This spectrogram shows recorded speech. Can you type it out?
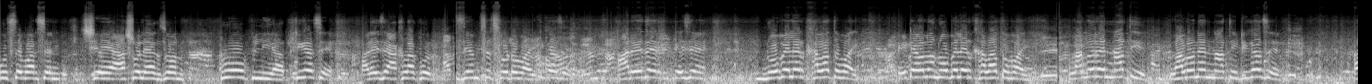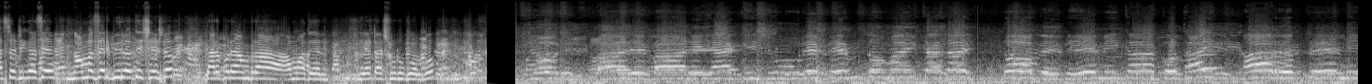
বুঝতে পারছেন, সে আসলে একজন প্রো প্লেয়ার ঠিক আছে? আর এই যে আখলাকুর জেমসের ছোট ভাই, ঠিক আছে? আর এদের, এই যে নোবেলের খালাতো ভাই, এটা হলো নোবেলের খালাতো ভাই। লালনের নাতি লালনের নাতি, ঠিক আছে? আচ্ছা ঠিক আছে, নামাজের বিরতি শেষ হোক, তারপরে আমরা আমাদের ইয়েটা শুরু করব। বারে বারে একই সুরে প্রেম তোমায় কাদাই তবে প্রেমিকা কোথায়? আর প্রেমী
